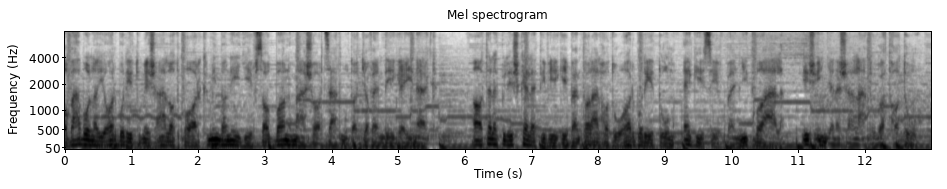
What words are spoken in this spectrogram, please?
A Bábolnai Arborétum és Állatpark mind a négy évszakban más arcát mutatja vendégeinek. A település keleti végében található arborétum egész évben nyitva áll és ingyenesen látogatható.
